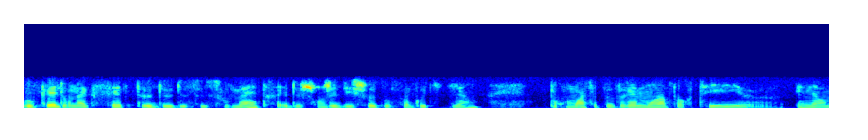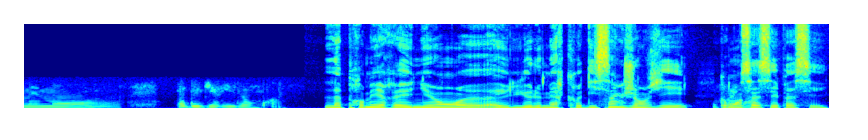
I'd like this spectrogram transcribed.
auquel on accepte de, de se soumettre et de changer des choses dans son quotidien, pour moi, ça peut vraiment apporter euh, énormément euh, de guérison. Quoi. La première réunion euh, a eu lieu le mercredi 5 janvier. Comment ça s'est passé?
